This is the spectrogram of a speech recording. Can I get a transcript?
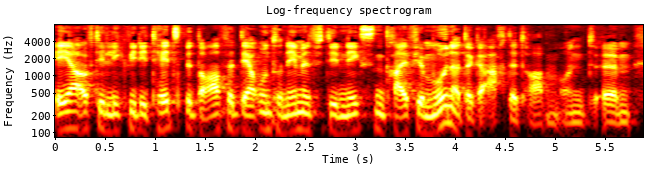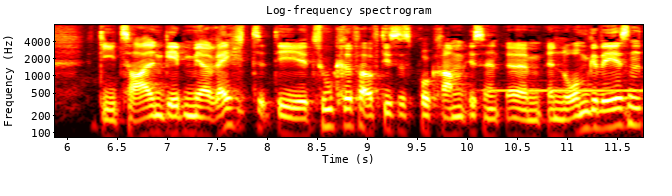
eher auf die Liquiditätsbedarfe der Unternehmen für die nächsten drei, vier Monate geachtet haben. Und ähm, die Zahlen geben mir recht. Die Zugriffe auf dieses Programm ist ähm, enorm gewesen,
